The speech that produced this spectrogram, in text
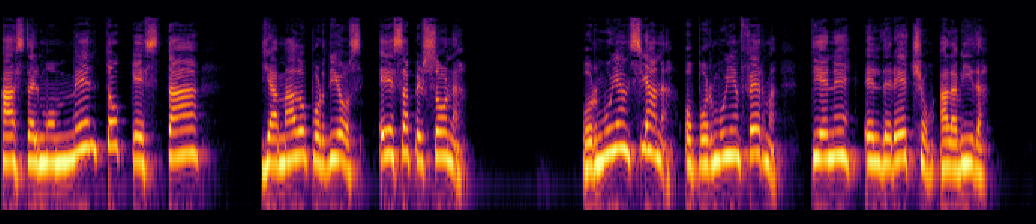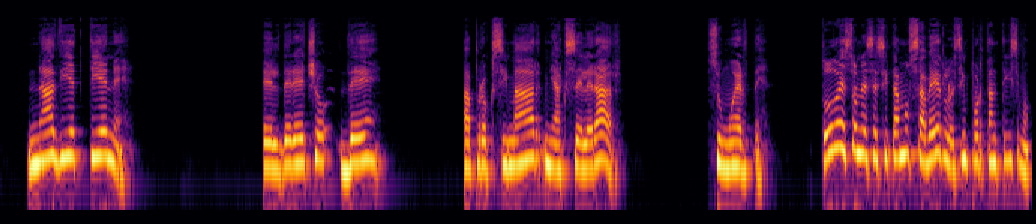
Hasta el momento que está llamado por Dios, esa persona, por muy anciana o por muy enferma, tiene el derecho a la vida. Nadie tiene el derecho de aproximar ni acelerar su muerte. Todo eso necesitamos saberlo, es importantísimo.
